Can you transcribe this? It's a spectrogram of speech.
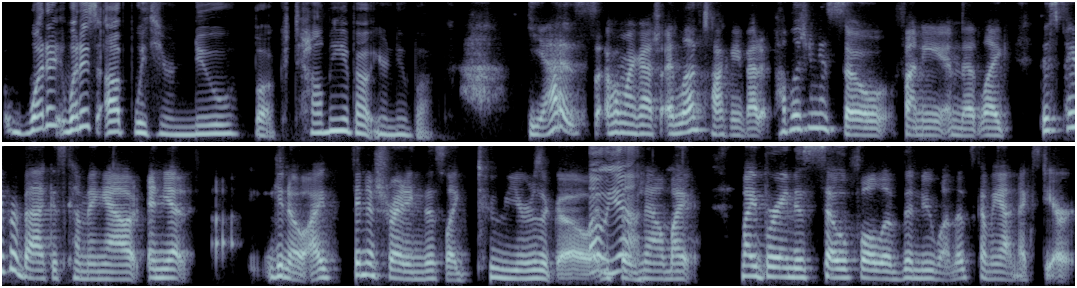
what what is up with your new book? Tell me about your new book. Yes. Oh my gosh, I love talking about it. Publishing is so funny in that like this paperback is coming out and yet you know, I finished writing this like 2 years ago oh, yeah. so now my my brain is so full of the new one that's coming out next year.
